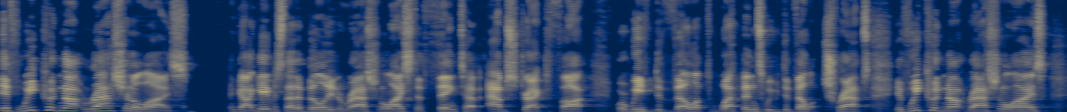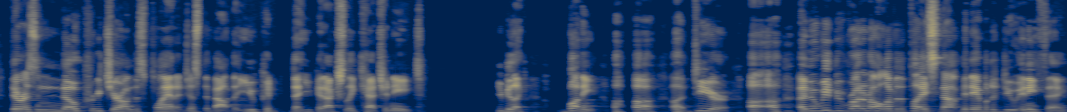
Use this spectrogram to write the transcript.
If we could not rationalize and God gave us that ability to rationalize, to think, to have abstract thought, where we've developed weapons, we've developed traps. If we could not rationalize, there is no creature on this planet just about that you could that you could actually catch and eat. You'd be like, bunny, uh, uh, uh, deer. Uh, uh. I mean, we'd be running all over the place, not being able to do anything.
